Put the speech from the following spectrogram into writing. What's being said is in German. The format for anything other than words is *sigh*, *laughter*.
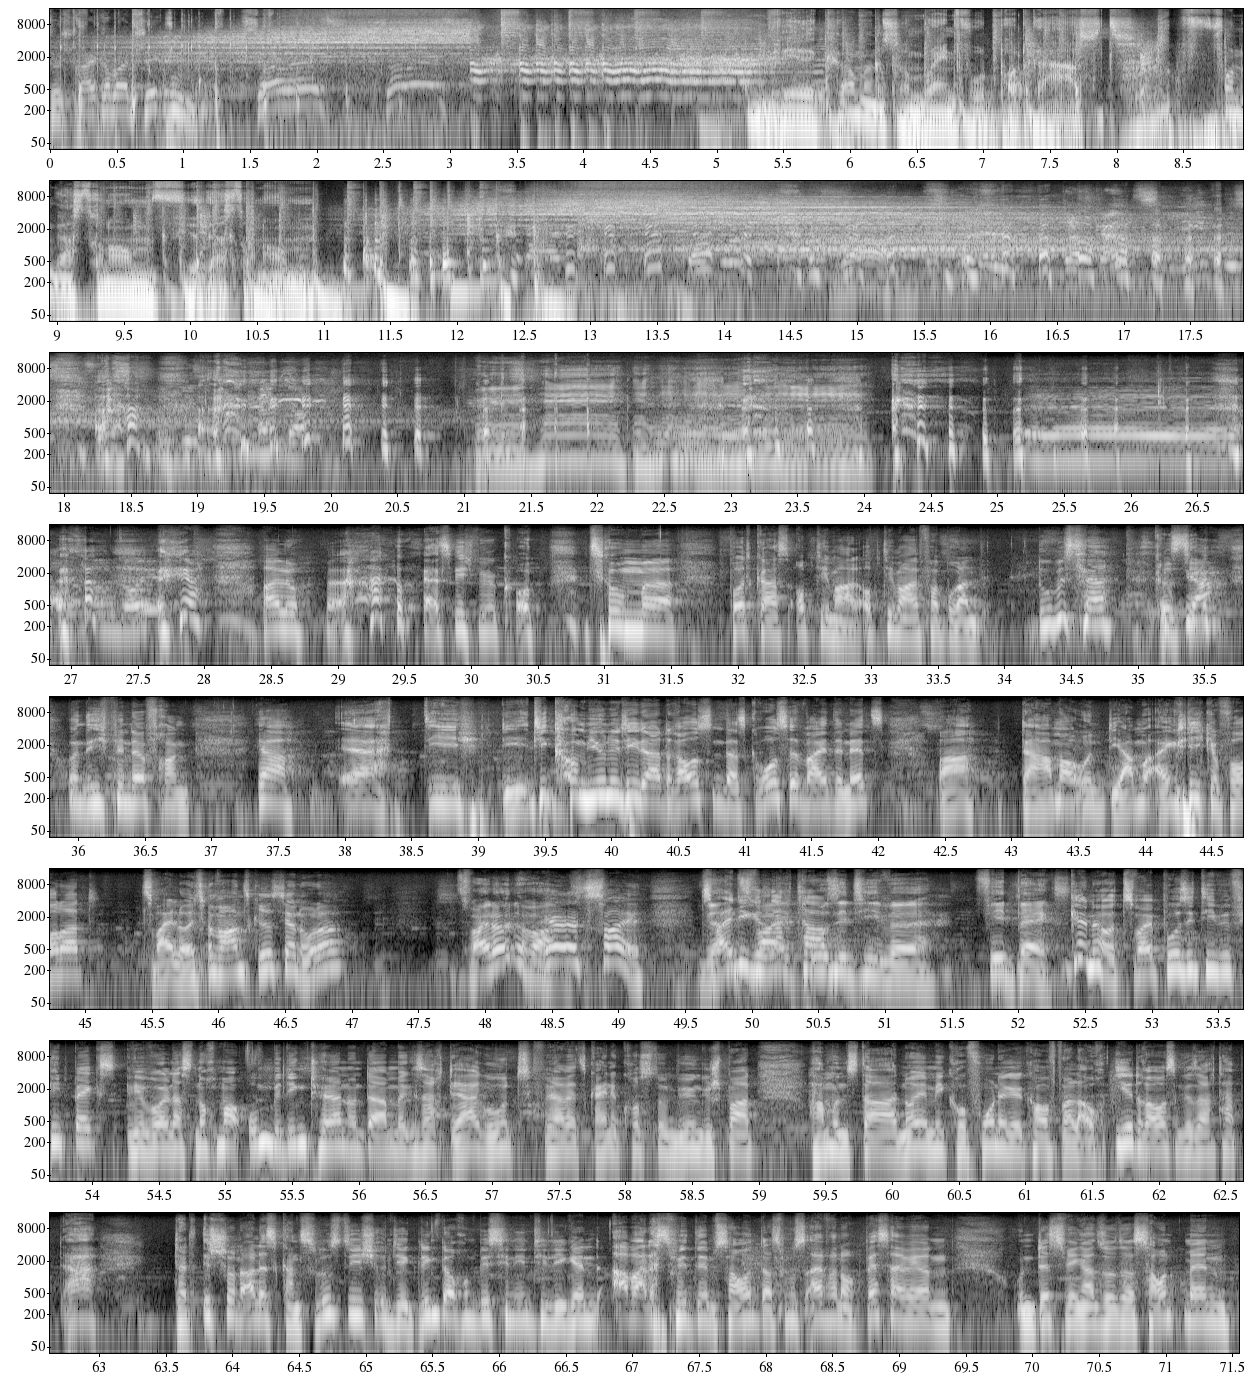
Für Streik kann man schicken. Service! Service! Willkommen zum Brain Food Podcast. Von Gastronomen für Gastronomen. Das ganze Leben ist äh, Aufnahme läuft. Ja, hallo, *laughs* herzlich willkommen zum äh, Podcast Optimal, optimal verbrannt. Du bist der Christian. *laughs* und ich bin der Frank. Ja, äh, die, die, die Community da draußen, das große weite Netz, war der Hammer und die haben eigentlich gefordert. Zwei Leute waren es, Christian, oder? Zwei Leute waren Ja, es. zwei. Wir Zwei, haben die zwei gesagt haben. positive Feedbacks. Genau, zwei positive Feedbacks. Wir wollen das nochmal unbedingt hören und da haben wir gesagt, ja gut, wir haben jetzt keine Kosten und Mühen gespart, haben uns da neue Mikrofone gekauft, weil auch ihr draußen gesagt habt, ja, das ist schon alles ganz lustig und ihr klingt auch ein bisschen intelligent, aber das mit dem Sound, das muss einfach noch besser werden und deswegen also der Soundman,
